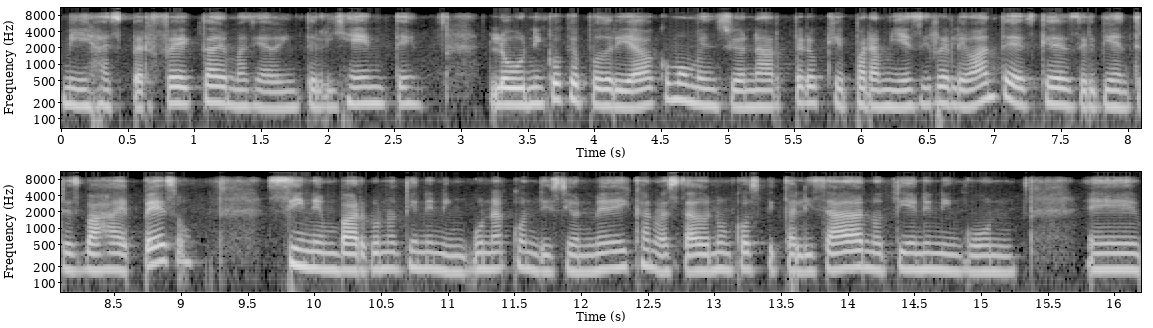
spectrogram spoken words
Mi hija es perfecta, demasiado inteligente. Lo único que podría como mencionar, pero que para mí es irrelevante, es que desde el vientre es baja de peso. Sin embargo, no tiene ninguna condición médica, no ha estado nunca hospitalizada, no tiene ningún eh,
